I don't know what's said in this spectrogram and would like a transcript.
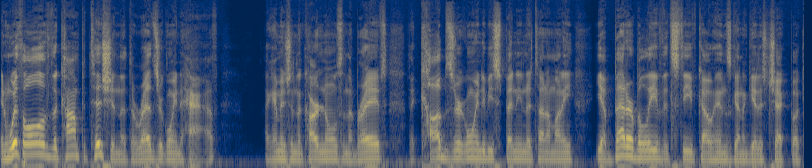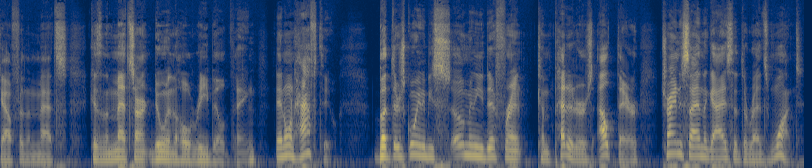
And with all of the competition that the Reds are going to have, like I mentioned, the Cardinals and the Braves, the Cubs are going to be spending a ton of money. You better believe that Steve Cohen's going to get his checkbook out for the Mets because the Mets aren't doing the whole rebuild thing. They don't have to. But there's going to be so many different competitors out there trying to sign the guys that the Reds want.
